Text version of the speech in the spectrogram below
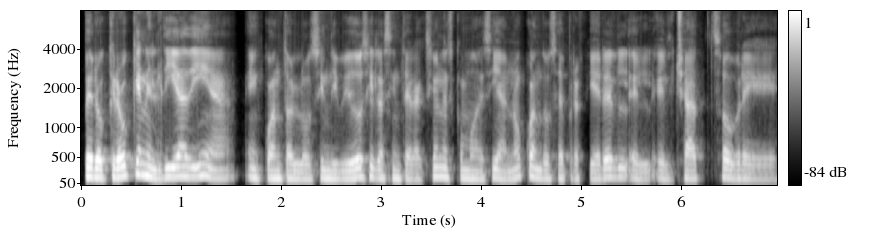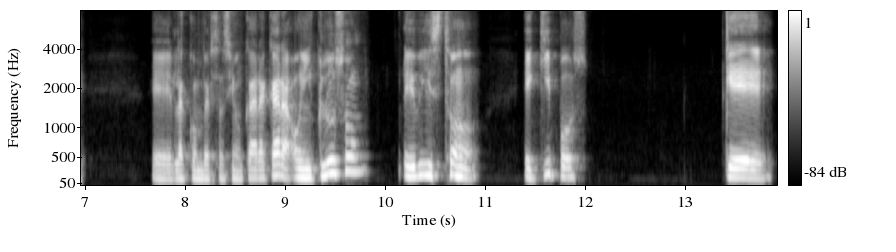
Pero creo que en el día a día, en cuanto a los individuos y las interacciones, como decía, ¿no? Cuando se prefiere el, chat sobre eh, la conversación cara a cara, o incluso he visto equipos que,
